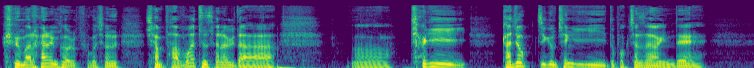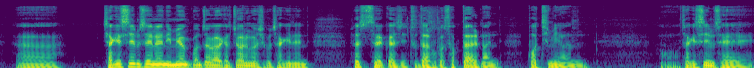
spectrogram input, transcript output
그 말하는 걸 보고 저는 참 바보 같은 사람이다. 어 자기 가족 지금 챙기기도 벅찬 상황인데 어 자기 쓰임새는 임명권자가 결정하는 것이고 자기는 패스트트랙까지 두 달 혹은 석 달만 버티면 어, 자기 쓰임새가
